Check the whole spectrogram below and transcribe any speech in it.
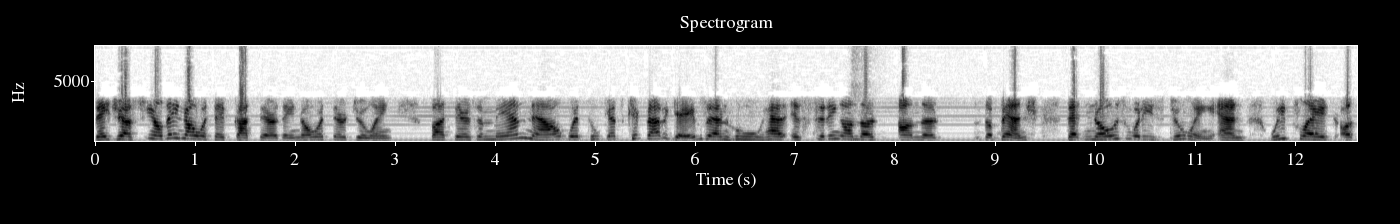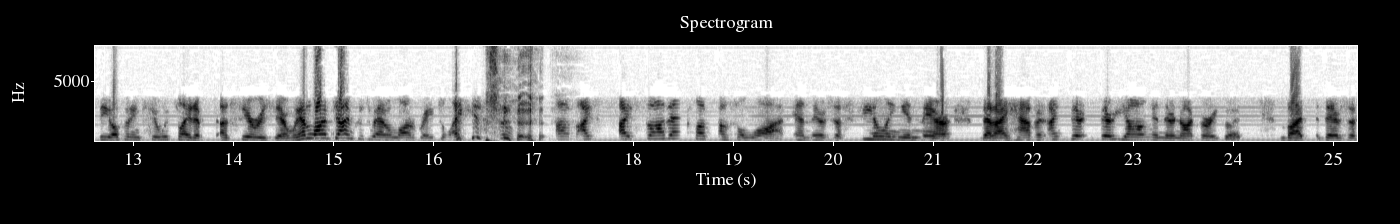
They just, you know, they know what they've got there. They know what they're doing. But there's a man now with who gets kicked out of games and who ha- is sitting on the on the the bench that knows what he's doing. And we played uh, the opening series. We played a, a series there. And we had a lot of time because we had a lot of rate delays. So, um, I I saw that clubhouse a lot, and there's a feeling in there that I haven't. I, they're they're young and they're not very good. But there's a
